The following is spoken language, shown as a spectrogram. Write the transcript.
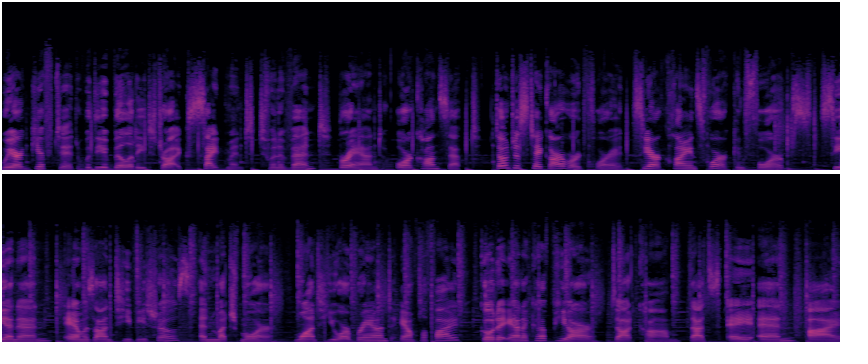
We are gifted with the ability to draw excitement to an event, brand, or concept. Don't just take our word for it. See our clients' work in Forbes, CNN, Amazon TV shows, and much more. Want your brand amplified? Go to anikapr.com. That's A N I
